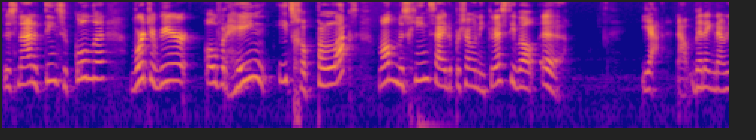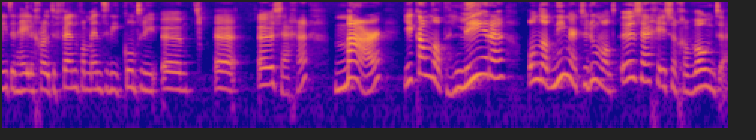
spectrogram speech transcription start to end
Dus na de 10 seconden wordt er weer overheen iets geplakt. Want misschien zei de persoon in kwestie wel eh. Ja, nou ben ik nou niet een hele grote fan van mensen die continu eh, eh, eh zeggen. Maar je kan dat leren om dat niet meer te doen. Want eh zeggen is een gewoonte.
